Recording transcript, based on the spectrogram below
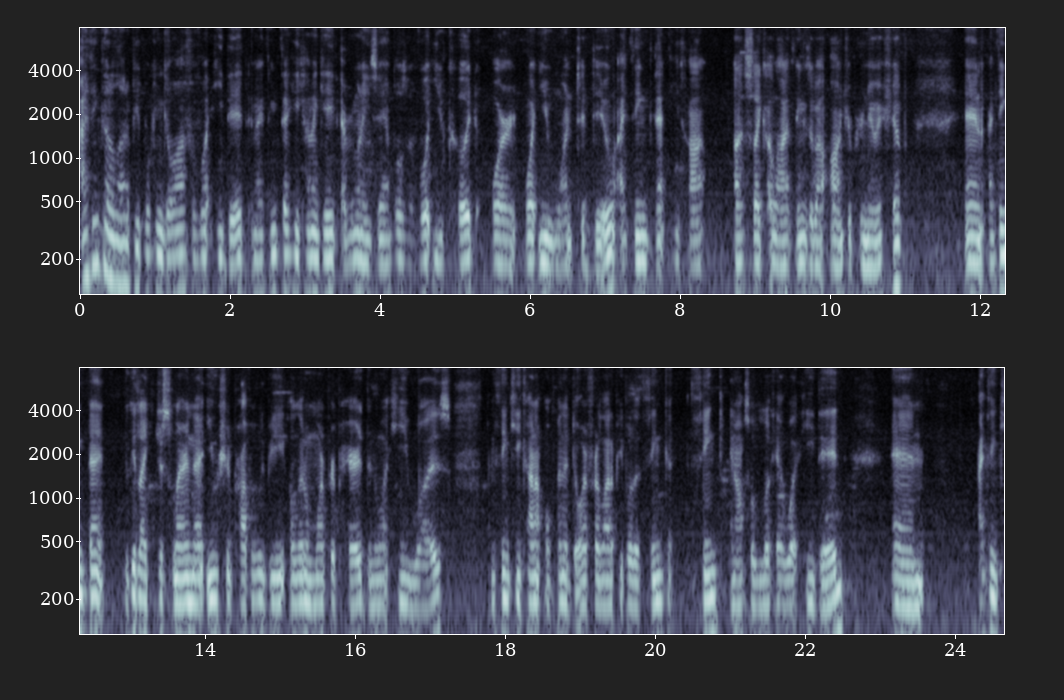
I think that a lot of people can go off of what he did, and I think that he kind of gave everyone examples of what you could or what you want to do. I think that he taught us like a lot of things about entrepreneurship, and I think that you could like just learn that you should probably be a little more prepared than what he was. I think he kind of opened the door for a lot of people to think, think, and also look at what he did, and I think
